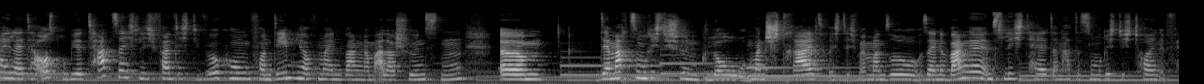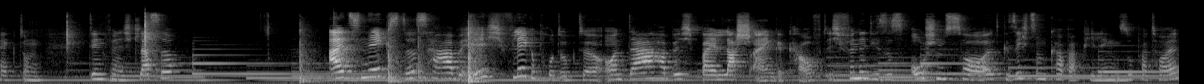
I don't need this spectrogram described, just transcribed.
Highlighter ausprobiert. Tatsächlich fand ich die Wirkung von dem hier auf meinen Wangen am allerschönsten. Ähm, der macht so einen richtig schönen Glow. Man strahlt richtig. Wenn man so seine Wange ins Licht hält, dann hat das so einen richtig tollen Effekt und den finde ich klasse. Als nächstes habe ich Pflegeprodukte und da habe ich bei Lush eingekauft. Ich finde dieses Ocean Salt Gesichts- und Körperpeeling super toll.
